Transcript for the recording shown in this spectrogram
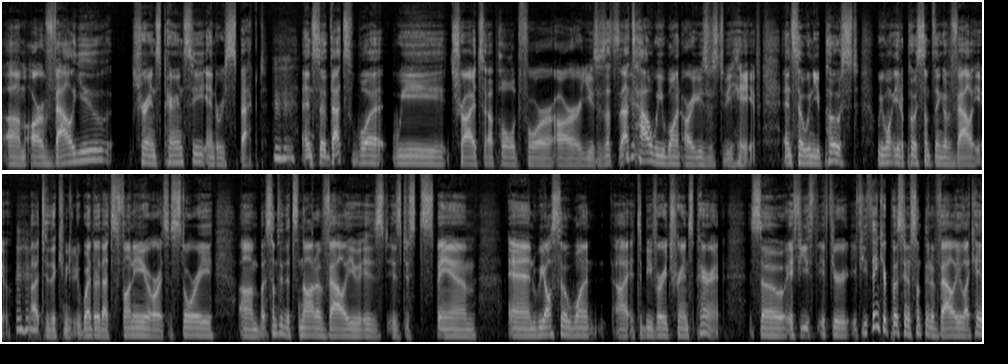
um, are value, transparency, and respect. And so that's what we try to uphold for our users. That's that's how we want our users to behave. And so when you post, we want you to post something of value uh, to the community, whether that's funny or it's a story. Um, but something that's not of value is is just spam and we also want uh, it to be very transparent. So if you if you're if you think you're posting something of value, like hey,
